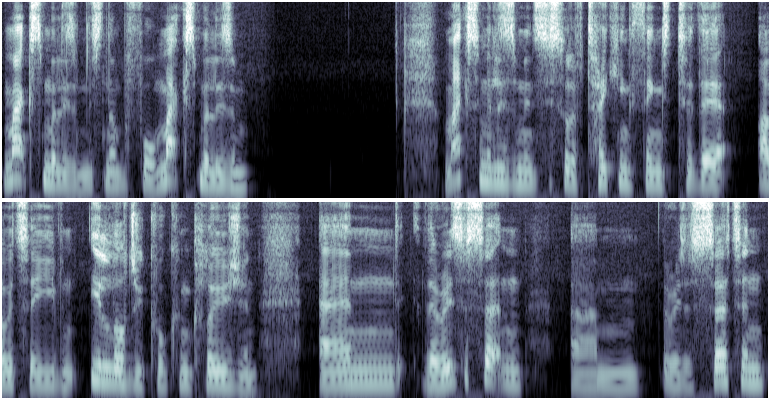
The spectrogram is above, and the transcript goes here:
Maximalism. This is number four. Maximalism. Maximalism is sort of taking things to their, I would say, even illogical conclusion. And there is a certain, um, there is a certain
